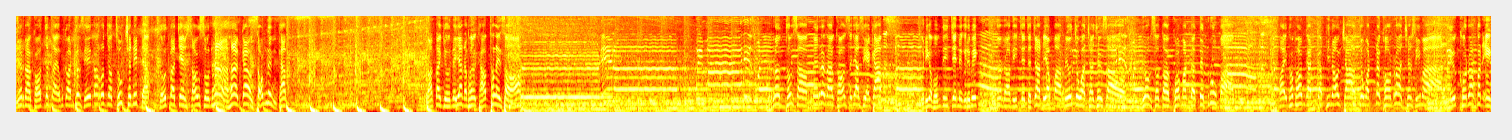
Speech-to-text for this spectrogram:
เรื่องราวของจำหน่ายอุปกรณ์เครื่องเสียงตั้งรถยนต์ทุกชนิดแบบ0 8 7 2 0 5 5 9 2 1 ครับเราตั้งอยู่ในย่านอำเภอขามทะเลสอเริ่มทดสอบในเรื่องราวของสัญญาเสียงครับ วันนี้กับผมดีเจหนึ่งอินวิกเรื่องราวดีเจจัดจ้านเดียบป่าเริ้วจังหวัดฉะเชิงเทราร่วมสตอความมันแบบเต็มรูปแบบ ไปพร้อมๆกันกับพี่น้องชาวจังหวัดนครราชสีมา หรือโคราชบ้านเอง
